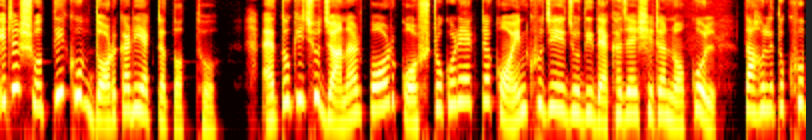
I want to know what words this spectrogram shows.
এটা সত্যি খুব দরকারি একটা তথ্য। এত কিছু জানার পর কষ্ট করে একটা কয়েন খুঁজে যদি দেখা যায় সেটা নকল, তাহলে তো খুব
